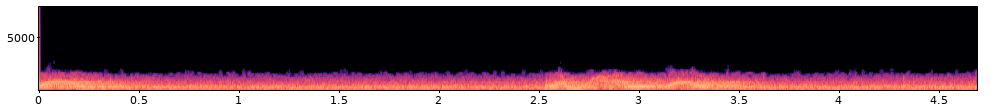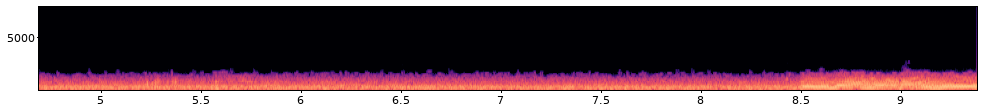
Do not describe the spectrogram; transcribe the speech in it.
ซ่านลำพันใจมีนอนข้อนี้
